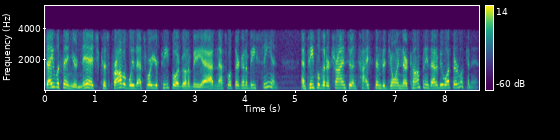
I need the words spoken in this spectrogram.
Stay within your niche because probably that's where your people are going to be at, and that's what they're going to be seeing. And people that are trying to entice them to join their company, that'll be what they're looking at.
